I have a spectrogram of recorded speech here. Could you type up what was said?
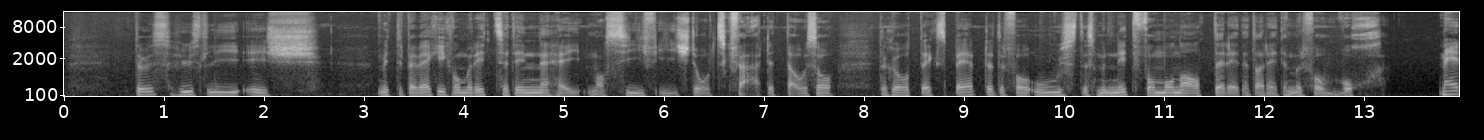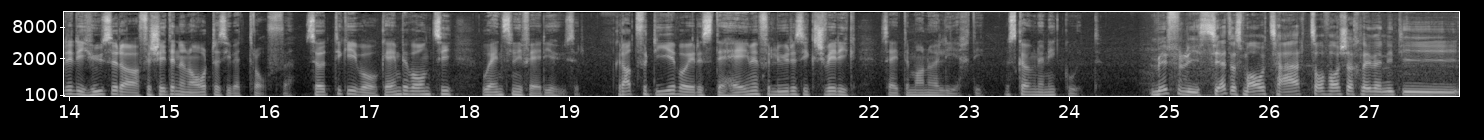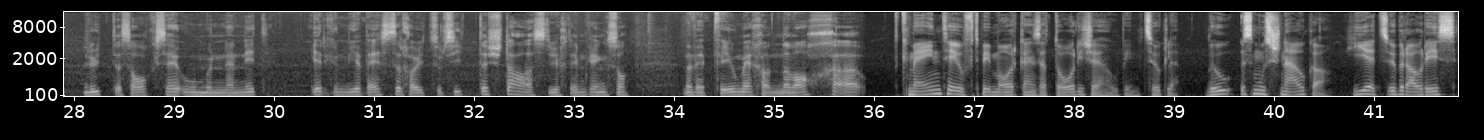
das Häuschen ist mit der Bewegung, die wir jetzt drin haben, massiv einsturzgefährdet. Also da geht die Experten davon aus, dass wir nicht von Monaten reden, da reden wir von Wochen. Mehrere Häuser an verschiedenen Orten sind betroffen. Solche, die gerne bewohnt sind und einzelne Ferienhäuser. Gerade für die, die ihr Daheim verlieren, ist es schwierig, sagt Manuel Lichti. Es geht ihnen nicht gut. Mir verreisst jedes Mal das Herz, so fast ein bisschen, wenn ich die Leute so sehe und wir nicht irgendwie besser zur Seite stehen können. Es dem so, man will viel mehr machen können. Die Gemeinde hilft beim Organisatorischen und beim Zügeln. Weil es muss schnell gehen. Hier jetzt überall Riss.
